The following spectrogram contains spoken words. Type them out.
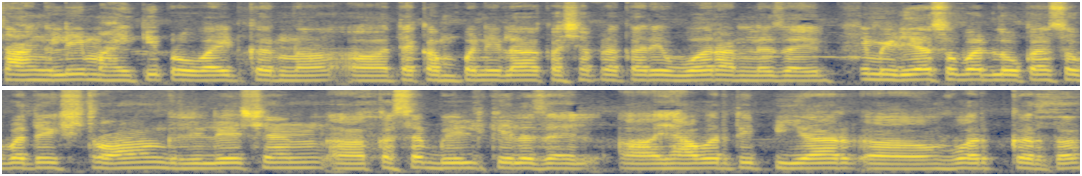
चांगली माहिती प्रोव्हाइड करणं त्या कंपनीला कशा प्रकारे वर आणलं जाईल. मीडियासोबत लोकांसोबत एक स्ट्रॉंग रिलेशन कसं बिल्ड केलं जाईल अं, ह्यावरती पी आर वर्क करतं?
